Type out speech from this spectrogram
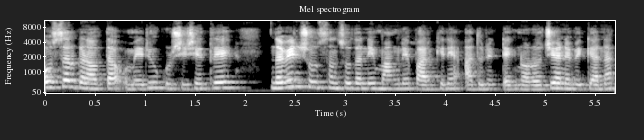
અવસર ગણાવતા ઉમેર્યું. કૃષિ ક્ષેત્રે નવીન શોધ સંશોધનની માંગને પારખીને આધુનિક ટેકનોલોજી અને વિજ્ઞાનના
